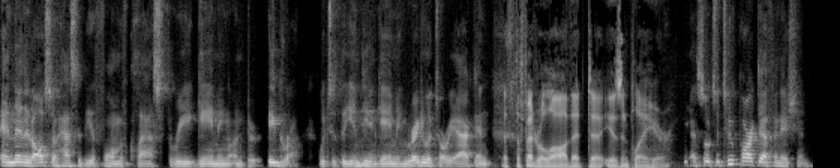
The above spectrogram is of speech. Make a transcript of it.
And then it also has to be a form of class three gaming under IGRA, which is the Indian Gaming Regulatory Act. And That's the federal law that uh, is in play here. yeah, so it's a two part definition.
